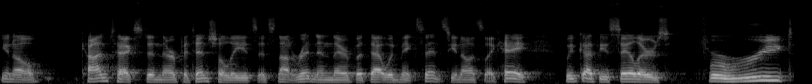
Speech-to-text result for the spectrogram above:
you know, context in there potentially. It's it's not written in there, but that would make sense. You know, it's like, hey, we've got these sailors freaked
